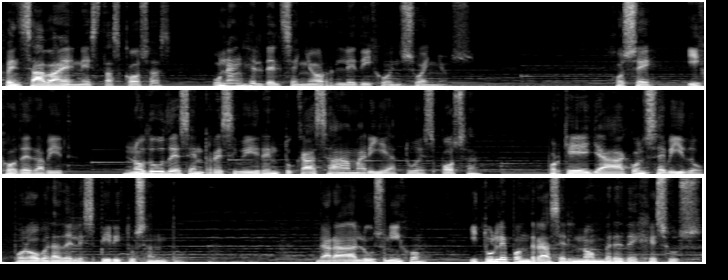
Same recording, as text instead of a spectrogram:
pensaba en estas cosas, un ángel del Señor le dijo en sueños, José, hijo de David, no dudes en recibir en tu casa a María, tu esposa, porque ella ha concebido por obra del Espíritu Santo. Dará a luz un hijo, y tú le pondrás el nombre de Jesús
